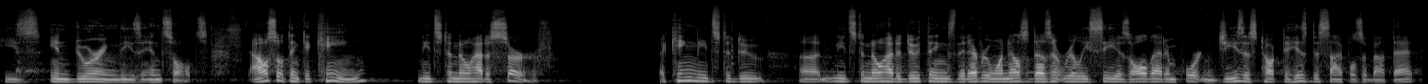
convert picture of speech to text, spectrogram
he's enduring these insults. I also think a king needs to know how to serve. A king needs to do uh, needs to know how to do things that everyone else doesn't really see as all that important. Jesus talked to his disciples about that.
